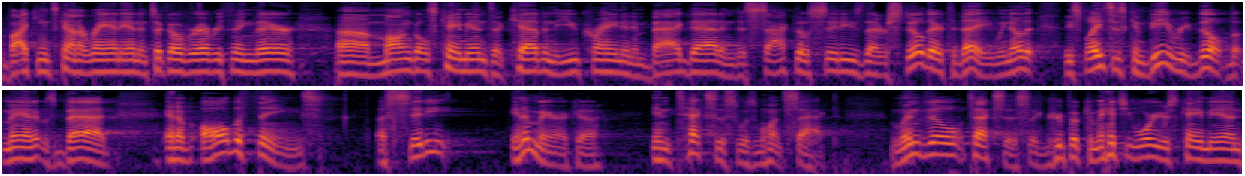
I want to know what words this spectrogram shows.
Vikings kind of ran in and took over everything there. Um, Mongols came into Kiev in the Ukraine and in Baghdad and just sacked those cities that are still there today. We know that these places can be rebuilt, but man, it was bad. And of all the things, a city in America, in Texas, was once sacked. Linnville, Texas, a group of Comanche warriors came in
